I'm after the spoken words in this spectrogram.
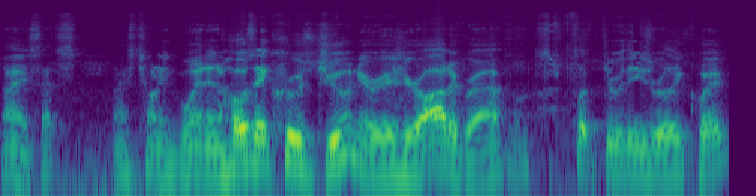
Nice. That's nice, Tony Gwynn. And Jose Cruz Jr. is your autograph. Let's flip through these really quick.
